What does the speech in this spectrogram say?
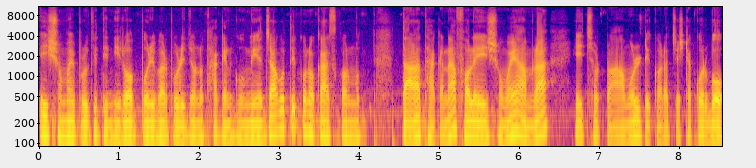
এই সময় প্রকৃতি নীরব, পরিবার পরিজন থাকেন, ঘুমিয়ে জাগতিক কোনো কাজকর্ম তারা থাকে না। ফলে এই সময়ে আমরা এই ছোট্ট আমলটি করার চেষ্টা করব।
